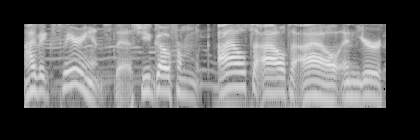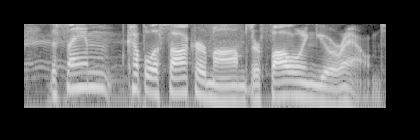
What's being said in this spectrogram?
I've experienced this. You go from aisle to aisle to aisle, and you're the same couple of soccer moms are following you around.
